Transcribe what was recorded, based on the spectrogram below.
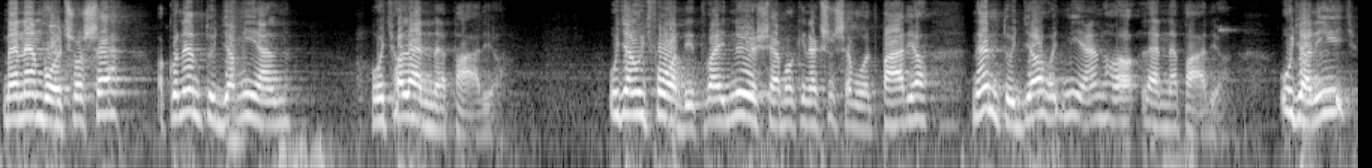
mert nem volt sose, akkor nem tudja milyen, hogyha lenne párja. Ugyanúgy fordítva, egy nő sem, akinek sose volt párja, nem tudja, hogy milyen, ha lenne párja. Ugyanígy,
